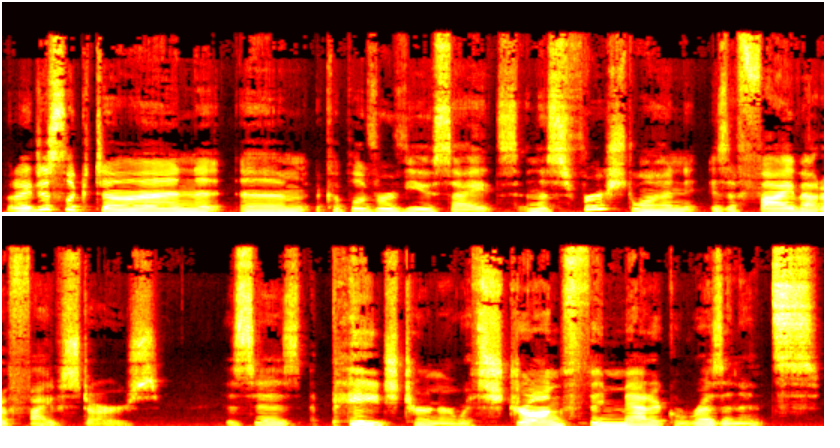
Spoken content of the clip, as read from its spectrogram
But I just looked on um, a couple of review sites, and this first one is a five out of five stars. It says a page turner with strong thematic resonance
